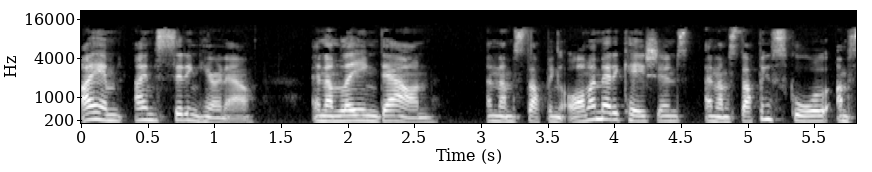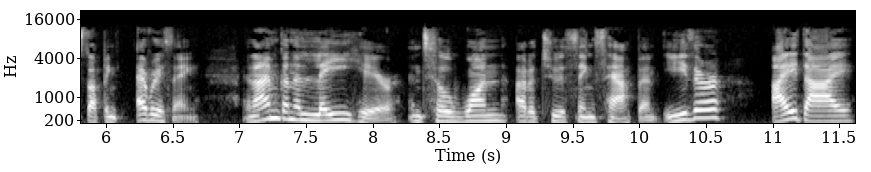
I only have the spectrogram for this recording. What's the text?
I am, I'm sitting here now and I'm laying down and I'm stopping all my medications and I'm stopping school. I'm stopping everything and I'm going to lay here until one out of two things happen. Either I die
